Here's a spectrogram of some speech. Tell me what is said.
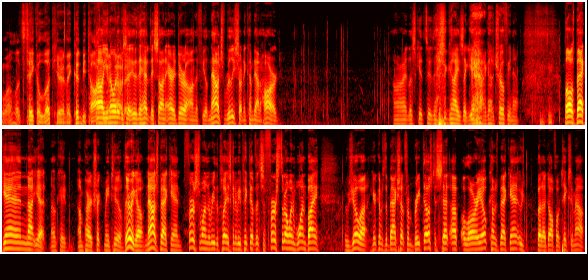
Well, let's take a look here. They could be talking. Oh, you know what it was? They had they saw an Herradura on the field. Now it's really starting to come down hard. All right, let's get through. There's a guy. He's like, "Yeah, I got a trophy now." Ball's back in. Not yet. Okay, umpire tricked me too. There we go. Now it's back in. First one to read the play is going to be picked up. That's the first throw in, one by Ulloa. Here comes the back shot from Britos to set up Hilario. Comes back in, but Adolfo takes him out.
